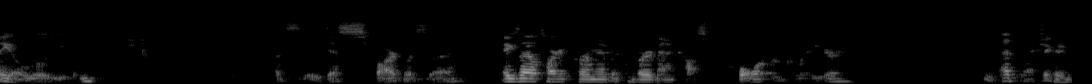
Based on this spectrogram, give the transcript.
A little even. Let's see, Despark, what's the exile target permanent with converted mana cost four or greater? That actually could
